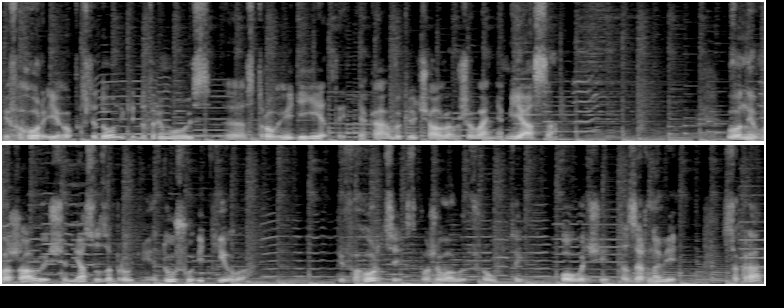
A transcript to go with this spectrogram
Піфагор і його послідовники дотримувались е, строгої дієти, яка виключала вживання м'яса. Вони вважали, що м'ясо забруднює душу і тіло. Піфагорці споживали фрукти, овочі та зернові. Сократ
